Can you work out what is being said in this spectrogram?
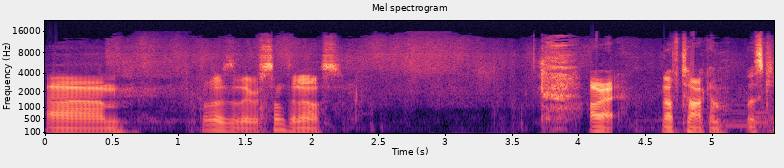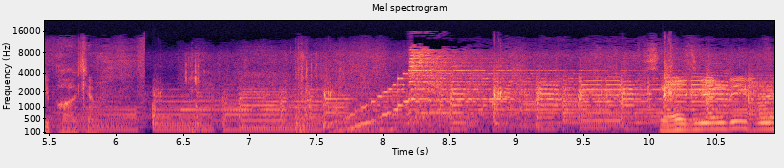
Um, what was it? There was something else. All right, enough talking. Let's keep hiking. Snow's getting deeper.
